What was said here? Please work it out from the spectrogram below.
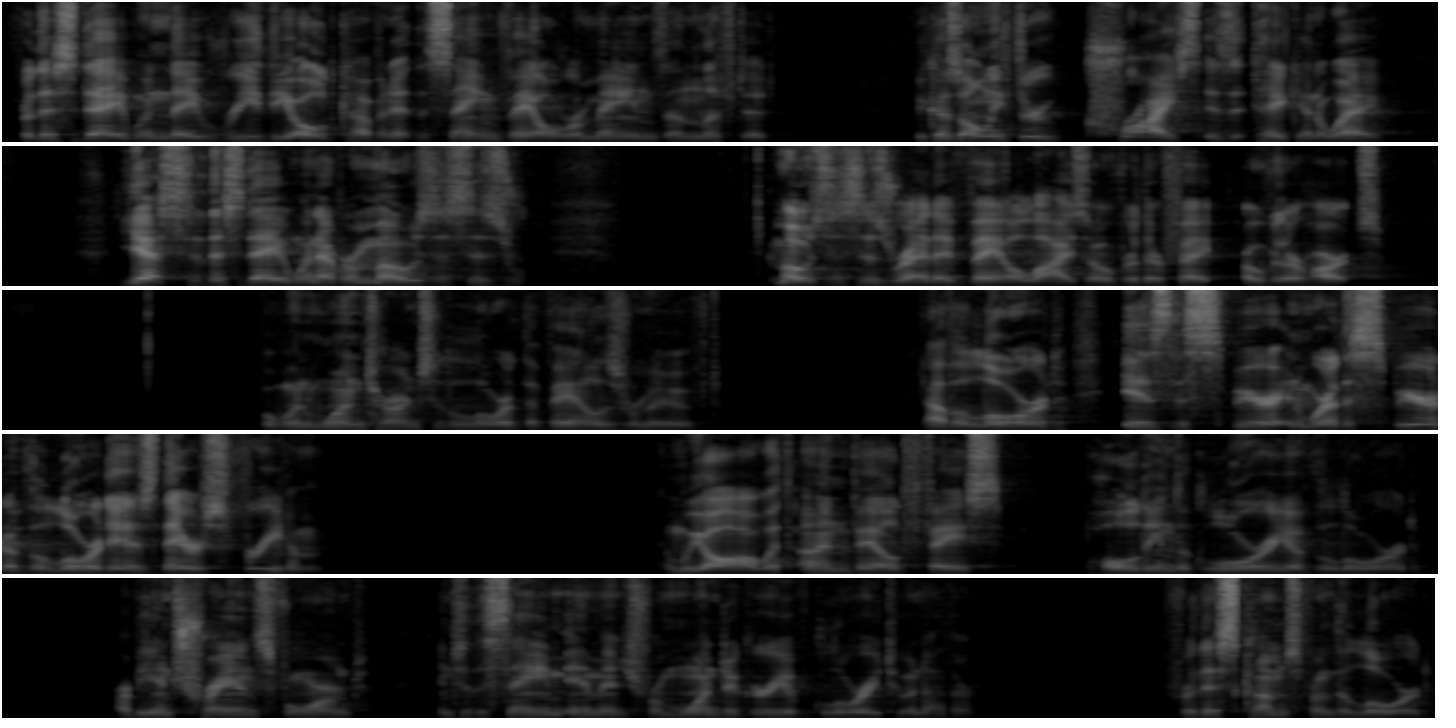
For this day, when they read the Old Covenant, the same veil remains unlifted because only through Christ is it taken away. Yes, to this day, whenever Moses is, Moses is read, a veil lies over their, fa- over their hearts. But when one turns to the Lord, the veil is removed. Now, the Lord is the Spirit, and where the Spirit of the Lord is, there's freedom. And we all, with unveiled face, beholding the glory of the Lord, are being transformed into the same image from one degree of glory to another for this comes from the Lord,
